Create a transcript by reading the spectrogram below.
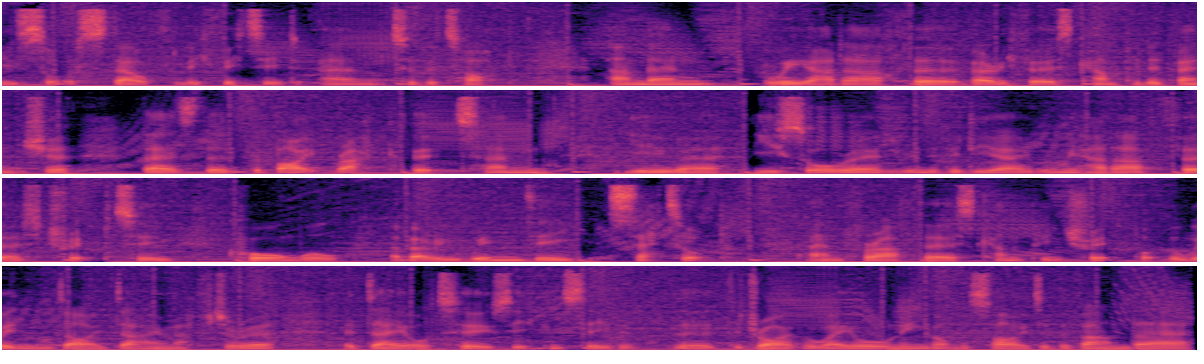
is sort of stealthily fitted to the top and then we had our very first camping adventure. There's the, the bike rack that um, you uh, you saw earlier in the video. When we had our first trip to Cornwall, a very windy setup um, for our first camping trip, but the wind died down after a, a day or two, so you can see the, the, the drive away awning on the side of the van there,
